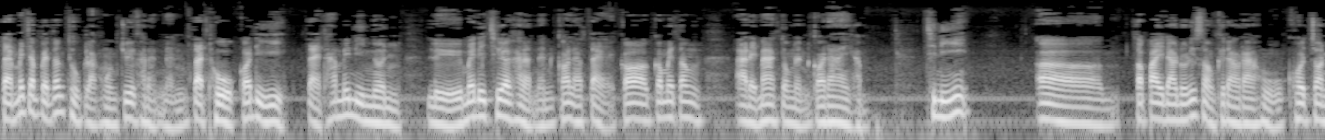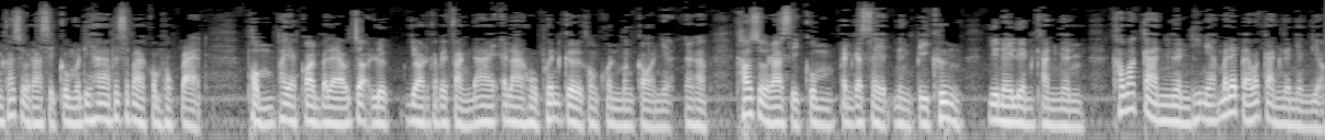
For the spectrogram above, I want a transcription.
แต่ไม่จำเป็นต้องถูกหลักห่วงจุ้ยขนาดนั้น แต่ถูกก็ดี แต่ถ้าไม่มีเงินหรือไม่ได้เชื่อขนาดนั้นก็แล้วแต่ก็ก็ไม่ต้องอะไรมากตรงนั้นก็ได้ครับ ทีนี้เอ่อต่อไปดาวดวงที่ 2 คือดาวราหู โคจรเข้าสู่ราศีกุมวันที่ 5 พฤษภาคม 68 ผมพยากรณ์ไปแล้วเจาะลึกย้อนกลับไปฟังได้ไอราหูเพื่อนเกิดของคนมังกรเนี่ยนะครับเข้าสู่ราศีกุมเป็นเกษตร1ปีครึ่ง อยู่ในเรือนการเงินคาว่าการเงินที่เนี้ยไม่ได้แปลว่าการเงินอย่างเดียว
